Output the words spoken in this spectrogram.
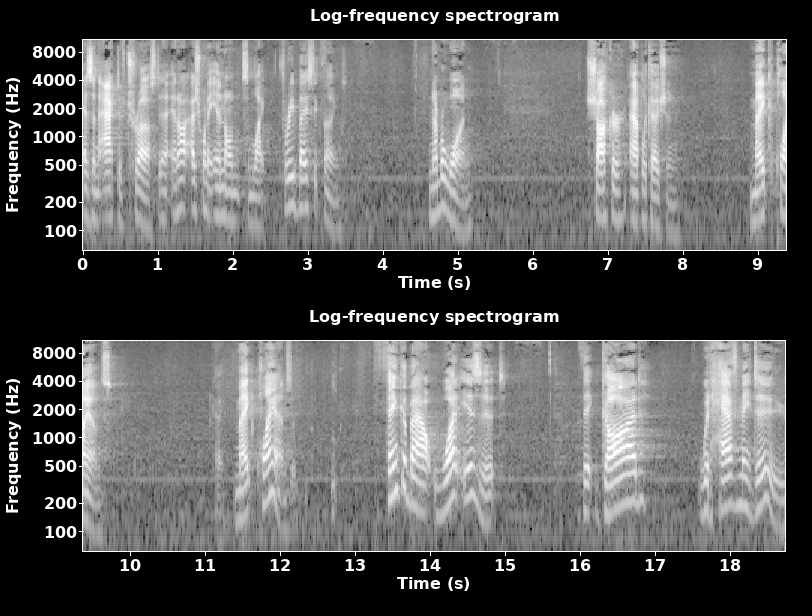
as an act of trust? And, and I just want to end on some like three basic things. Number one, shocker application. Make plans. Okay. Make plans. Think about what is it that God would have me do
